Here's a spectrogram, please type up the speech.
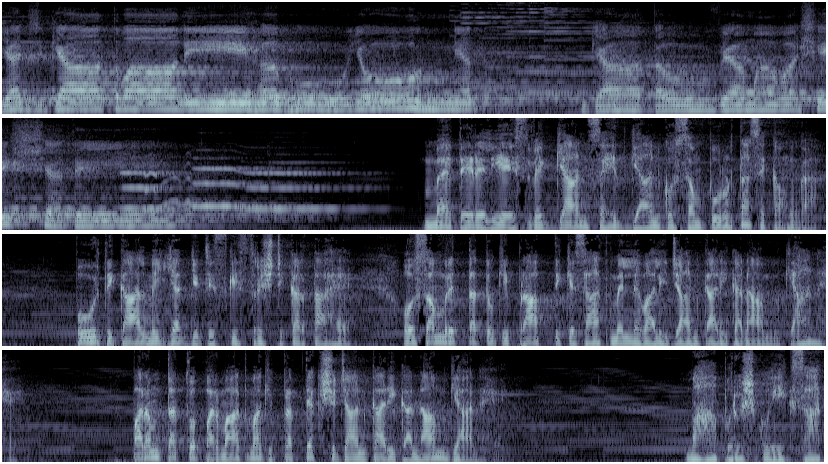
यज्ञात्वा नेह भूयोऽन्यत् ज्ञातव्यमवशिष्यते। मैं तेरे लिए इस विज्ञान सहित ज्ञान को संपूर्णता से कहूँगा। पूर्ति काल में यज्ञ जिसकी सृष्टि करता है उस अमृत तत्व की प्राप्ति के साथ मिलने वाली जानकारी का नाम ज्ञान है। परम तत्व परमात्मा की प्रत्यक्ष जानकारी का नाम ज्ञान है। महापुरुष को एक साथ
